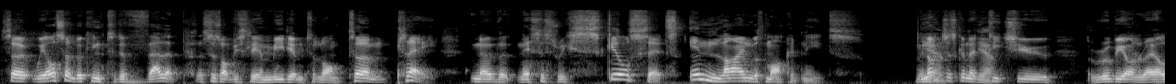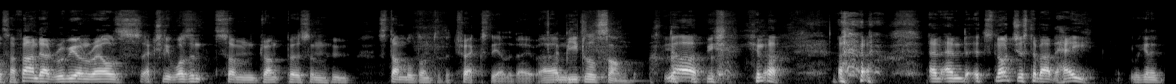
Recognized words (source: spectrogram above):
So we're also looking to develop, this is obviously a medium to long term play, you know, the necessary skill sets in line with market needs. We're Yeah, not just going to yeah. teach you Ruby on Rails. I found out Ruby on Rails actually wasn't some drunk person who stumbled onto the tracks the other day. Um, Beatles song. yeah, you know, and and it's not just about hey, we're going to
